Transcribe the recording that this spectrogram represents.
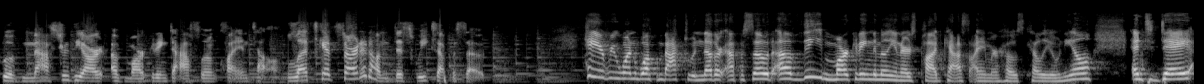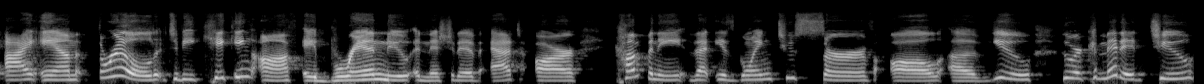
who have mastered the art of marketing to affluent clientele. Let's get started on this week's episode. Hey everyone, welcome back to another episode of the Marketing to Millionaires podcast. I am your host, Kelly O'Neill, and today I am thrilled to be kicking off a brand new initiative at our company that is going to serve all of you who are committed to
